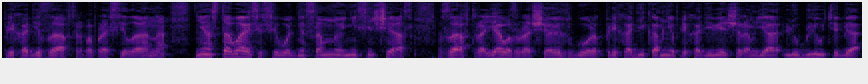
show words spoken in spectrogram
«Приходи завтра», — попросила она. «Не оставайся сегодня со мной, не сейчас. Завтра я возвращаюсь в город. Приходи ко мне, приходи вечером. Я люблю тебя,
